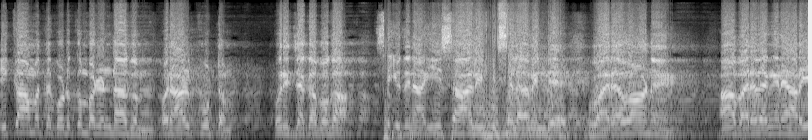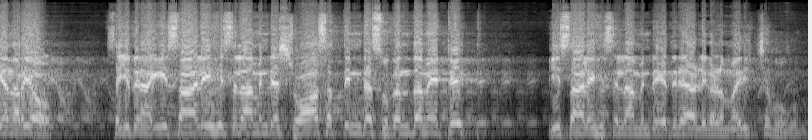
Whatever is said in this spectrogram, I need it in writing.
ഇക്കാമത്ത് കൊടുക്കുമ്പോഴുണ്ടാകും ഒരാൾക്കൂട്ടം ഒരു ജഗപുക. സയ്യുദിന ഈസാ അലിഹിസ്ലാമിന്റെ വരവാണ്. ആ വരവ് എങ്ങനെ അറിയാന്നറിയോ? സയ്യിദിന ഈസാ അലിഹിസ്ലാമിന്റെ ശ്വാസത്തിന്റെ സുഗന്ധമേറ്റ് ഈസാ അലിഹിസ്ലാമിന്റെ എതിരാളികൾ മരിച്ചു പോകും.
